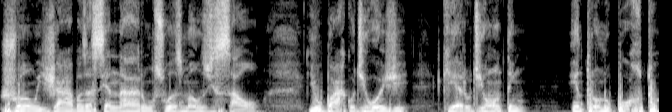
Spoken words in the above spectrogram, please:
João e Jabas acenaram suas mãos de sal, e o barco de hoje, que era o de ontem, entrou no porto.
